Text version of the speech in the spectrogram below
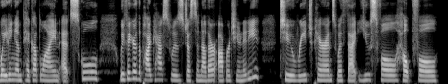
waiting in pickup line at school, we figured the podcast was just another opportunity to reach parents with that useful, helpful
